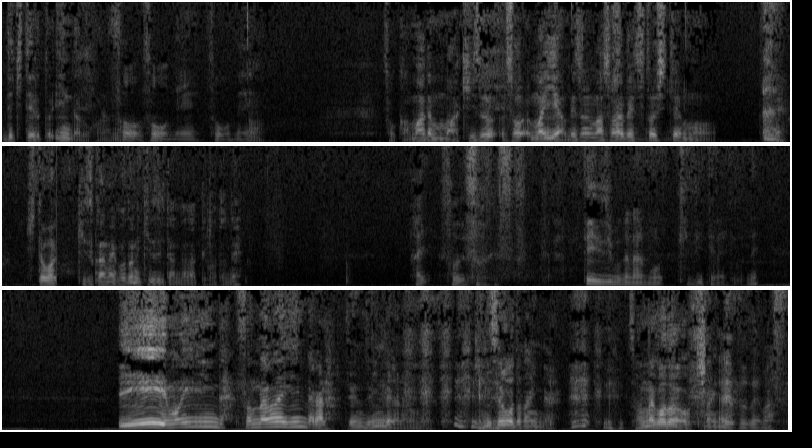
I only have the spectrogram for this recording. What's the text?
んできてるといいんだろうからな。そうそうねそうねそうか。まあでもまあ気づ、そう、まあいいや。別にまあそれは別としても、ね人は気づかないことに気づいたんだなってことね。はいそうですそうですっていう自分が何も気づいてないけどねいい、もういいんだ。そんなことはいいんだから。全然いいんだから、お前。気にすることないんだよ。そんなことが起きないんだよありが。とうございます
